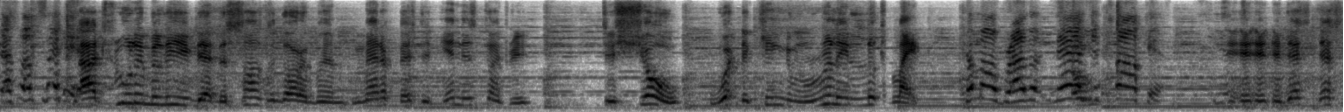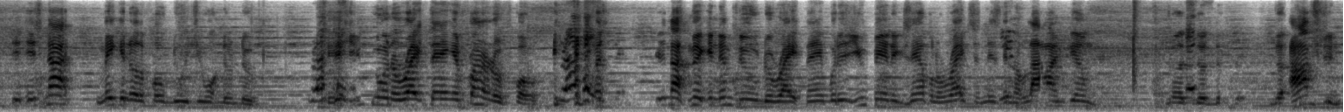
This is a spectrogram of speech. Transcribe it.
That's what I'm saying. I truly believe that the sons of God have been manifested in this country to show what the kingdom really looks like. Come on, brother. Now Oh. you're talking. And, and- and that's that's it's not making other folk do what you want them to do. Right. You're doing the right thing in front of those folk. Right. It's not making them do the right thing, but it's you being an example of righteousness and allowing them the, the, the, the option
